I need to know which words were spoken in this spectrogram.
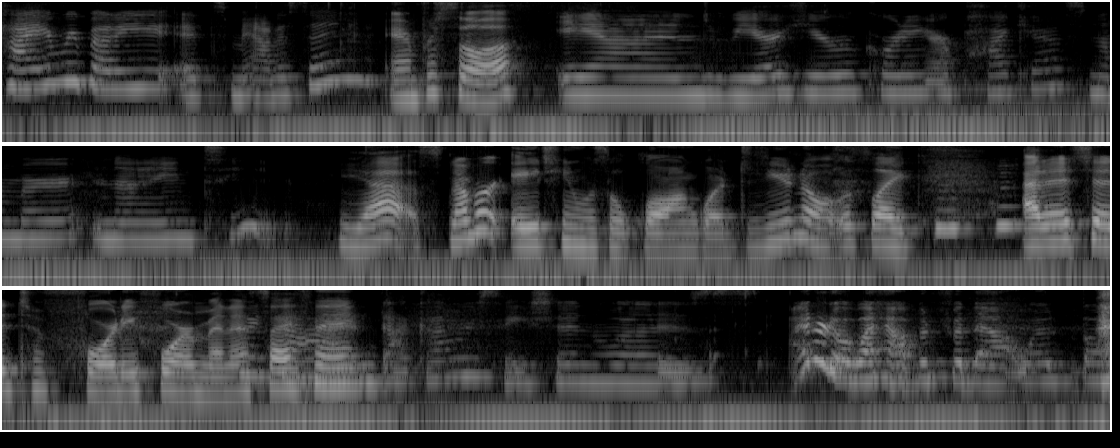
Hi, everybody. It's Madison, And Priscilla. and we are here recording our podcast number 19. Yes. Number 18 was a long one. Did you know it was like edited to 44 minutes, I think? That conversation was. I don't know what happened for that one, but we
